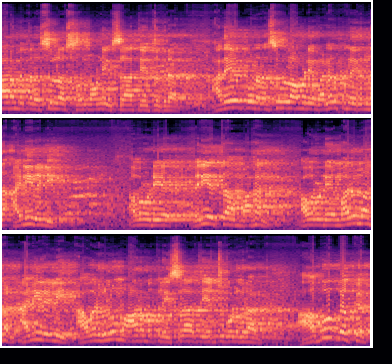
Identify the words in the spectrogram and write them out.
ஆரம்பத்தில் ரசூல்லா சொன்னோன்னே இஸ்லாத்தை ஏற்றுக்கிறார் அதே போல் ரசூல்லாவுடைய வளர்ப்பில் இருந்த அலிர் அலி அவருடைய பெரியத்தா மகன் அவருடைய மருமகன் அலிர் அலி அவர்களும் ஆரம்பத்தில் இஸ்லாத்தை ஏற்றுக்கொள்கிறார். அபூபக்கர்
